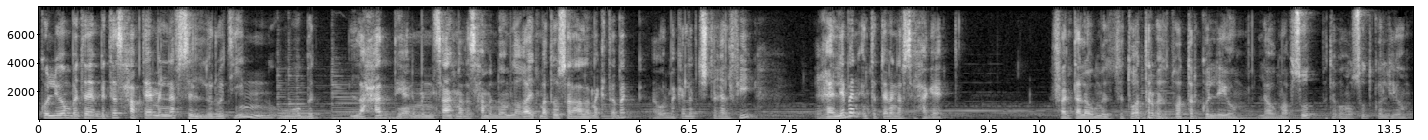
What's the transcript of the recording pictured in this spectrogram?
كل يوم بت- بتصحى بتعمل نفس الروتين وبت... لحد يعني من ساعة ما تصحى من النوم لغاية ما توصل على مكتبك أو المكان اللي بتشتغل فيه غالبا أنت بتعمل نفس الحاجات. فأنت لو بتتوتر بتتوتر كل يوم. لو مبسوط بتبقى مبسوط كل يوم.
